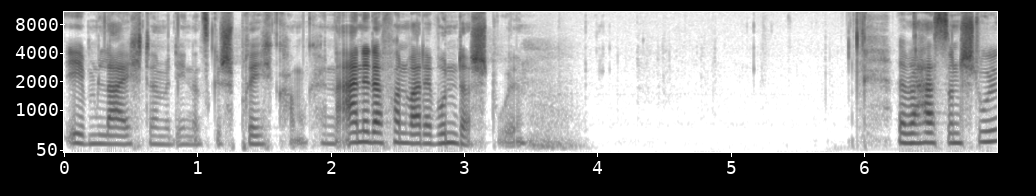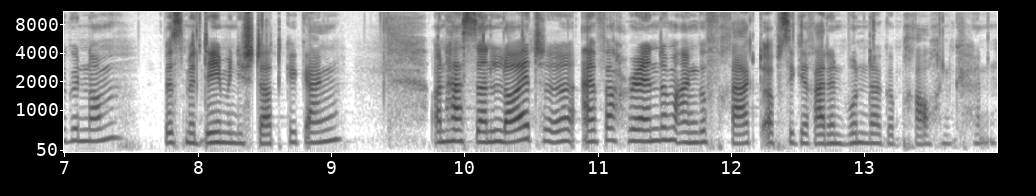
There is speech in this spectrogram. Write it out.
eben leichter mit ihnen ins Gespräch kommen können. Eine davon war der Wunderstuhl. Dabei hast du einen Stuhl genommen, bist mit dem in die Stadt gegangen und hast dann Leute einfach random angefragt, ob sie gerade ein Wunder gebrauchen können.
